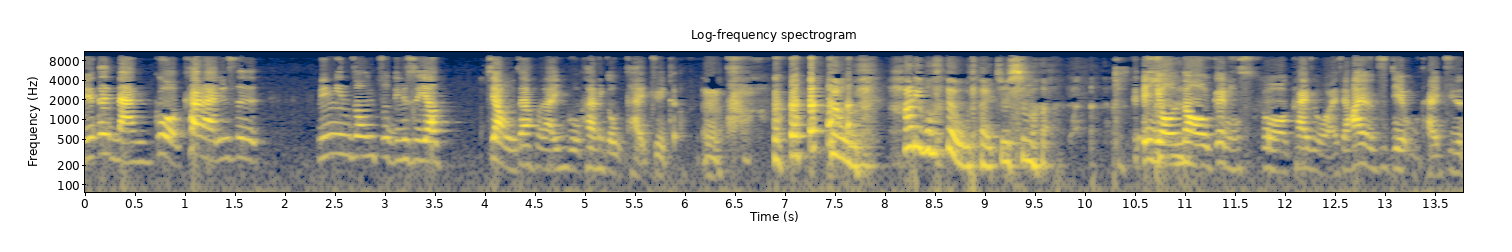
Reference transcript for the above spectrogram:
觉得难过。看来就是冥冥中注定就是要叫我再回来英国看那个舞台剧的。嗯，看舞台《哈利波特》舞台剧是吗？有呢，我跟你说，开个玩笑，他有自己的舞台剧的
